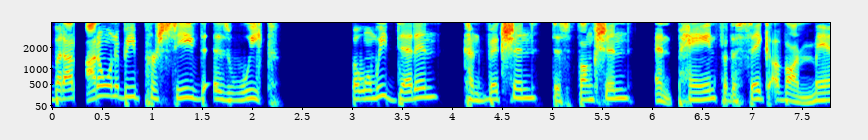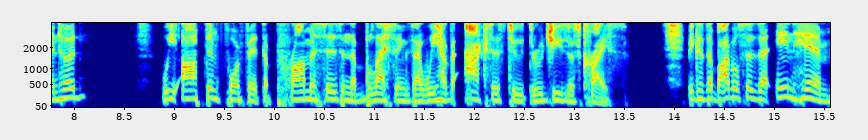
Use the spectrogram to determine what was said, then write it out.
But I, I don't want to be perceived as weak. But when we deaden conviction, dysfunction, and pain for the sake of our manhood, we often forfeit the promises and the blessings that we have access to through Jesus Christ. Because the Bible says that in him,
